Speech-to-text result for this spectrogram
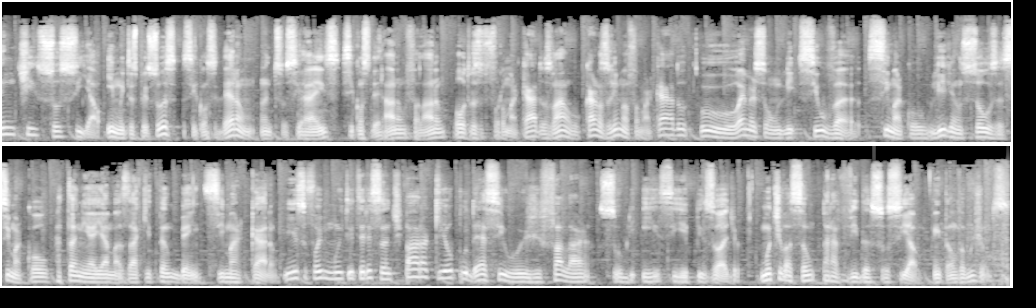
antissocial. E muitas pessoas se consideram antissociais, se consideraram, falaram, outros foram marcados lá, o Carlos Lima foi marcado, o Emerson Silva se marcou, Lilian Souza se marcou, a Tânia Yamazaki também se marcaram. E isso foi muito interessante para que eu pudesse hoje falar sobre esse episódio. Motivação para a vida social. Então vamos juntos.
